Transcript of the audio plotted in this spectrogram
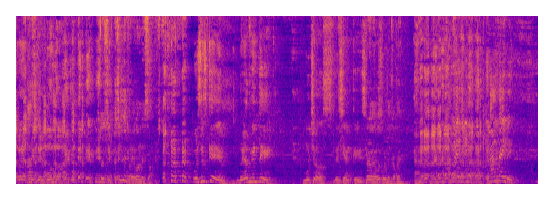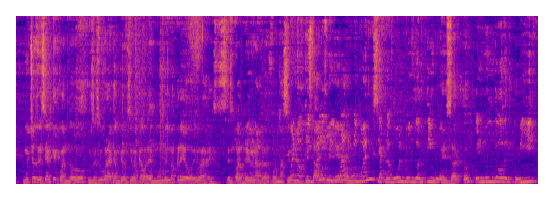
Tú eres el del mundo. Entonces, así de fregón eso. Pues es que realmente muchos decían que. si Espera, me voy por mi café. Anda y ve. Anda y ve. Muchos decían que cuando Cruz Azul fuera campeón se iba a acabar el mundo y no creo, iba, es, es parte de una transformación Bueno, que igual, estamos viviendo, igual, ¿no? igual y se acabó el mundo antiguo, Exacto. el mundo del COVID,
